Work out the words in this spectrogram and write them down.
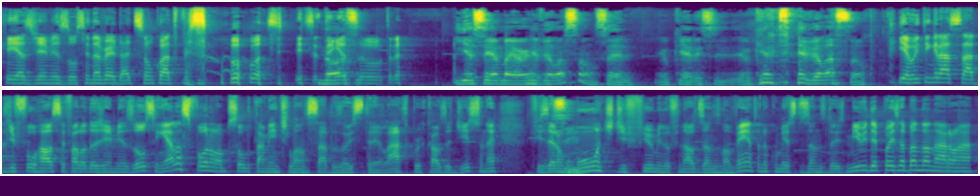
que aí as gêmeas Olsen na verdade são quatro pessoas. E você tem Nossa. essa outra. Ia ser a maior revelação, sério. Eu quero, esse, eu quero essa revelação. E é muito engraçado de Full House, você falou das gêmeas Olsen, elas foram absolutamente lançadas ao estrelato por causa disso, né? Fizeram Sim. um monte de filme no final dos anos 90, no começo dos anos 2000 e depois abandonaram a,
